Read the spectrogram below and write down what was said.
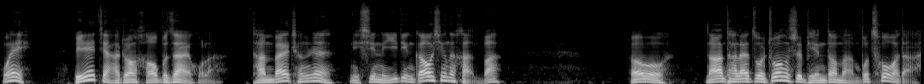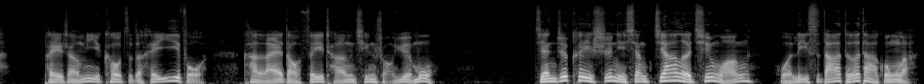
喂，别假装毫不在乎了，坦白承认，你心里一定高兴的很吧？哦，拿它来做装饰品倒蛮不错的，配上密扣子的黑衣服，看来倒非常清爽悦目，简直可以使你像加勒亲王我利斯达德大功了。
